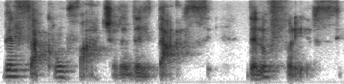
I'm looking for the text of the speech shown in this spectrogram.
del sacrum facere, del darsi, dell'offrirsi.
